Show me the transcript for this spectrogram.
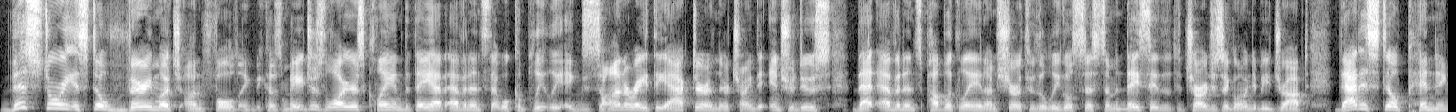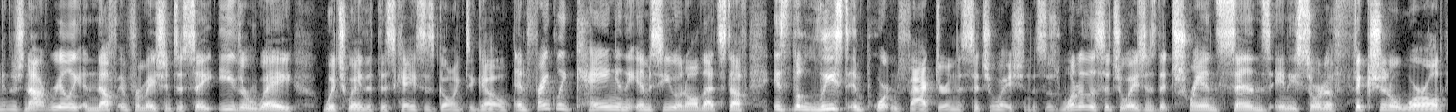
This story is still very much unfolding because Majors' lawyers claim that they have evidence that will completely exonerate the actor, and they're trying to introduce that evidence publicly, and I'm sure through the legal system, and they say that the charges are going to be dropped. That is still pending, and there's not really enough information to say either way which way that this case is going to go. And frankly, Kang and the MCU and all that stuff is the least important factor in this situation. This is one of the situations that transcends any sort of fictional world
